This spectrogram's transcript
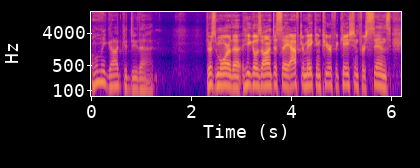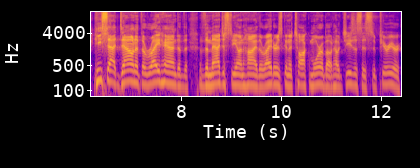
Only God could do that. There's more that he goes on to say after making purification for sins, he sat down at the right hand of the, of the majesty on high. The writer is going to talk more about how Jesus is superior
